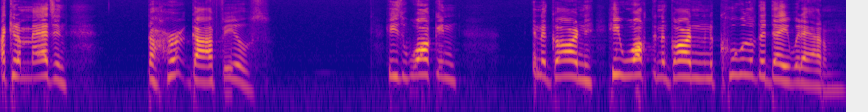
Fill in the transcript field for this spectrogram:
I can imagine the hurt God feels. He's walking in the garden. He walked in the garden in the cool of the day with Adam.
